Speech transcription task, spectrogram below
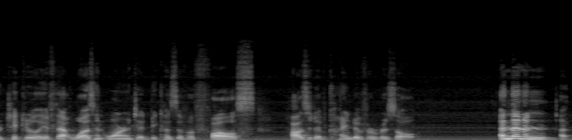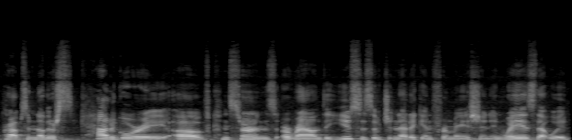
particularly if that wasn't warranted because of a false positive kind of a result. And then an, perhaps another category of concerns around the uses of genetic information in ways that would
